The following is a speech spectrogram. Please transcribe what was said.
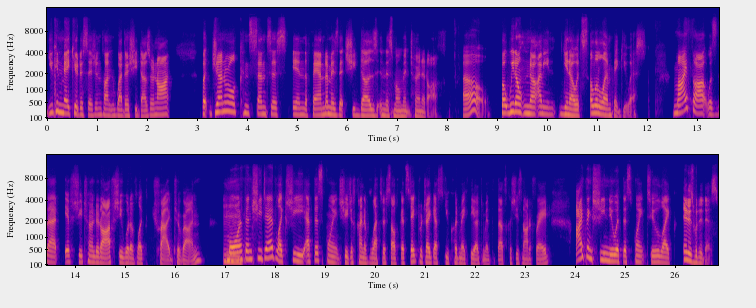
You can make your decisions on whether she does or not. But general consensus in the fandom is that she does in this moment turn it off. Oh. But we don't know. I mean, you know, it's a little ambiguous. My thought was that if she turned it off, she would have like tried to run Mm. more than she did. Like she, at this point, she just kind of lets herself get staked, which I guess you could make the argument that that's because she's not afraid. I think she knew at this point too, like, It is what it is.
